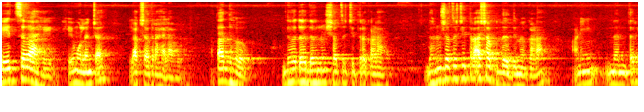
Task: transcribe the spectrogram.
हेच आहे हे मुलांच्या लक्षात राहायला हवं. आता ध ध ध धनुष्याचं चित्र काढा. धनुष्याचं चित्र अशा पद्धतीनं काढा आणि नंतर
